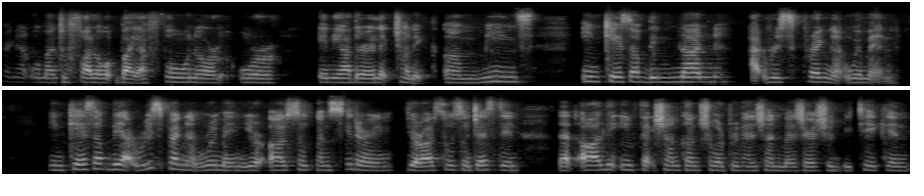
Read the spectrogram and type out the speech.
pregnant woman to follow up by a phone or or any other electronic um, means in case of the non at-risk pregnant women. In case of the at-risk pregnant women, you're also considering, you're also suggesting that all the infection control prevention measures should be taken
